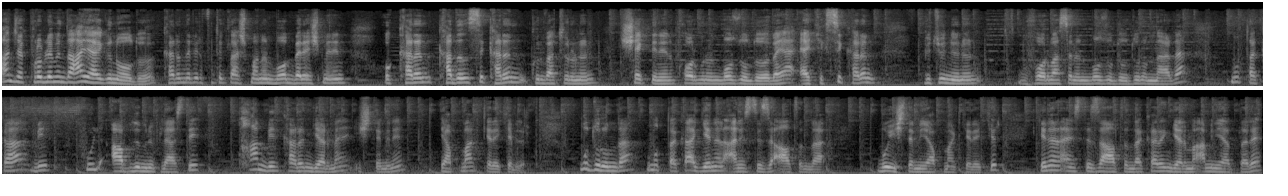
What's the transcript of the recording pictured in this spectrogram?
Ancak problemin daha yaygın olduğu, karında bir fıtıklaşmanın, bombeleşmenin, o karın, kadınsı karın kurvatürünün şeklinin, formunun bozulduğu veya erkeksi karın bütünlüğünün, bu formasının bozulduğu durumlarda mutlaka bir full abdominoplasti, tam bir karın germe işlemini yapmak gerekebilir. Bu durumda mutlaka genel anestezi altında bu işlemi yapmak gerekir. Genel anestezi altında karın germe ameliyatları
